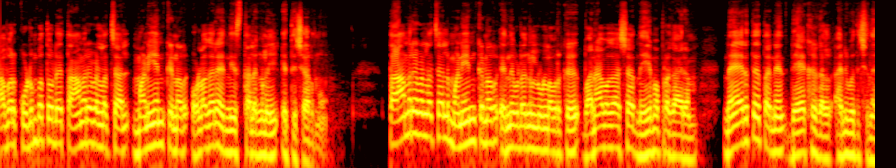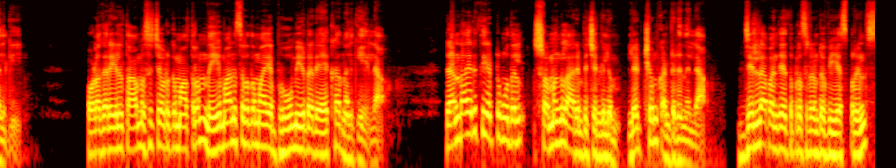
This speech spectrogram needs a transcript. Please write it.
അവർ കുടുംബത്തോടെ താമര വെള്ളച്ചാൽ മണിയൻ കിണർ ഒളകര എന്നീ സ്ഥലങ്ങളിൽ എത്തിച്ചേർന്നു. താമരവെള്ളച്ചാൽ മണിയൻ കിണർ എന്നിവിടങ്ങളിലുള്ളവർക്ക് വനാവകാശ നിയമപ്രകാരം നേരത്തെ തന്നെ രേഖകൾ അനുവദിച്ചു നൽകി. ഒളകരയിൽ താമസിച്ചവർക്ക് മാത്രം നിയമാനുസൃതമായ ഭൂമിയുടെ രേഖ നൽകിയില്ല. രണ്ടായിരത്തി എട്ട് മുതൽ ശ്രമങ്ങൾ ആരംഭിച്ചെങ്കിലും ലക്ഷ്യം കണ്ടിരുന്നില്ല. ജില്ലാ panchayat president V S Prince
